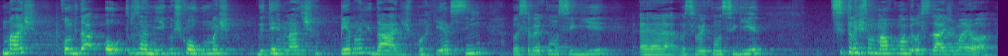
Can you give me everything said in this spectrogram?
mas convidar outros amigos com algumas determinadas penalidades, porque assim você vai conseguir, é, você vai conseguir se transformar com uma velocidade maior.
